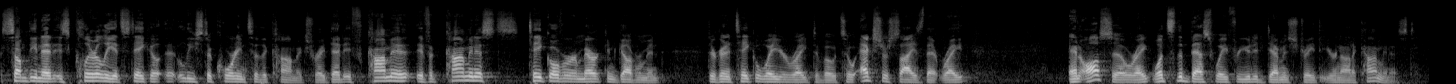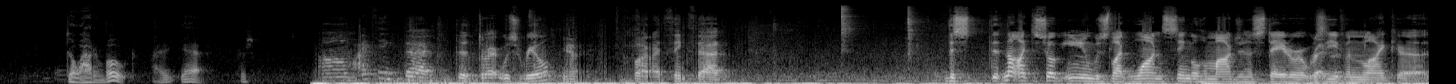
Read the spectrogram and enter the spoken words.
something that is clearly at stake, at least according to the comics, right? That if commu- if a communists take over American government, they're going to take away your right to vote. So exercise that right. And also, right, what's the best way for you to demonstrate that you're not a communist? Go out and vote, right? Yeah. Um, I think that the threat was real. Yeah. But I think that this not like the Soviet Union was like one single homogenous state, or it was Right, right. even like uh,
